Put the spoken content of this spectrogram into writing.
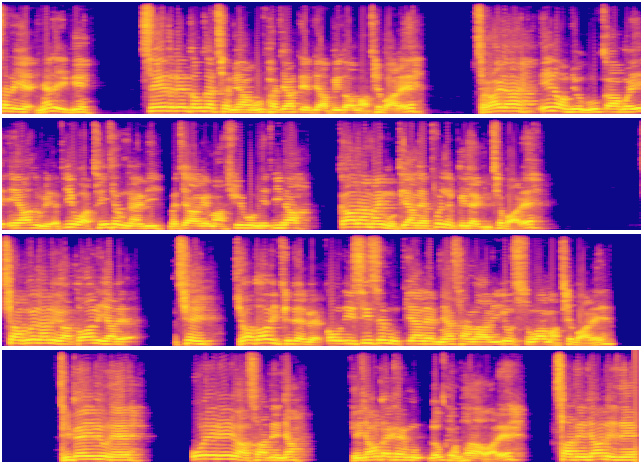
12ရက်ညနေခင်း စေးတဲ့သုံးသက်ချက်များကိုဖတ်ကြားတင်ပြပေးသွားမှာဖြစ်ပါတယ်။စကိုင်းတိုင်းအင်းတော်မြို့ကိုကာကွယ်ရေးအင်အားစုတွေအပြည့်အဝထိန်းချုပ်နိုင်ပြီးမကြာခင်မှာရွှေဘုံမြစ်ကြီးနားကားလမ်းပိုင်းကိုပြန်လည်ဖွင့်လှစ်ပေးလိုက်ပြီဖြစ်ပါတယ်။ရှောင်းကွင်းလမ်းတွေကသွားနေရတဲ့အချိန်ရော့သွားပြီဖြစ်တဲ့အတွက်ကုန်စည်စည်းစိမ်မှုပြန်လည်မြန်ဆန်လာပြီလို့ဆိုရမှာဖြစ်ပါတယ်။ဒီပဲမြို့နယ်အိုးရင်းရင်းရွာစာတင်ကျောင်းလေကျောင်းတိုက်ခိုက်မှုလုပ်ခံထားရပါတယ်။စာတင်ကျောင်းနေစဉ်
